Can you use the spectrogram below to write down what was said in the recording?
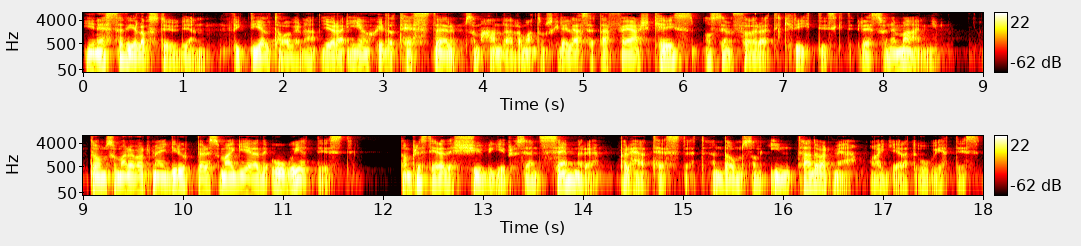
I nästa del av studien fick deltagarna göra enskilda tester som handlade om att de skulle läsa ett affärscase och sen föra ett kritiskt resonemang. De som hade varit med i grupper som agerade oetiskt, de presterade 20% sämre på det här testet än de som inte hade varit med och agerat oetiskt.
